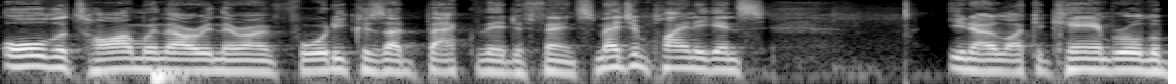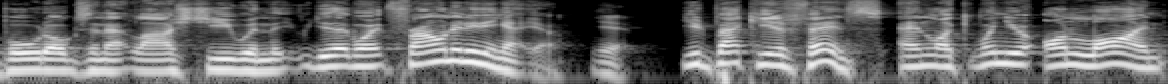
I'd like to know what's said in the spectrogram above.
all the time when they were in their own 40 because they'd back their defense. Imagine playing against you know, like a Canberra or the Bulldogs in that last year when the, they weren't throwing anything at you yeah. you'd back your defense. And like when you're online,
